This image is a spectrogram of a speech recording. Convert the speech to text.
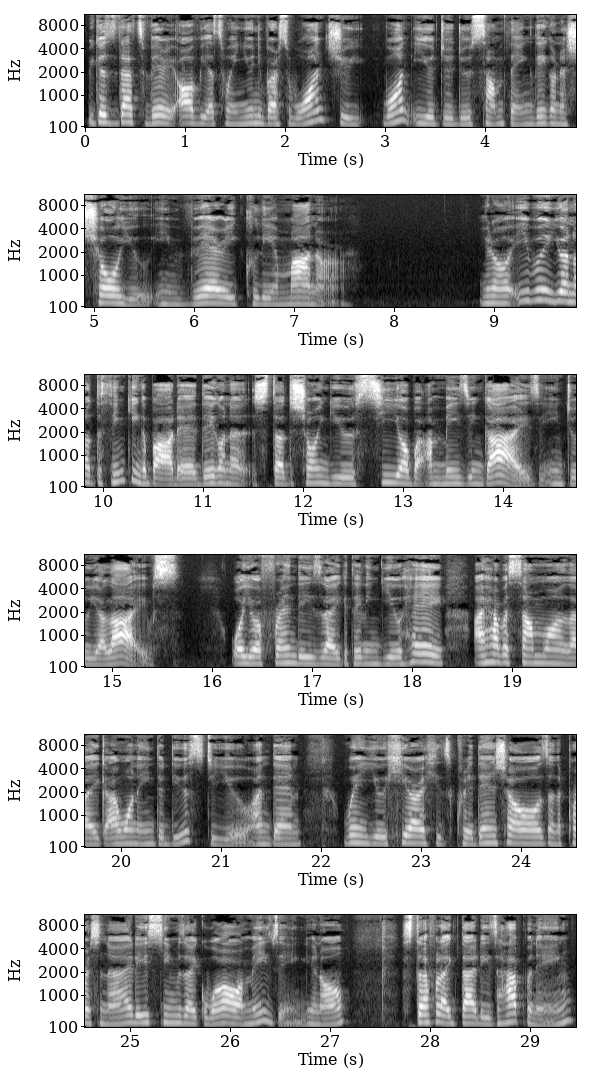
Because that's very obvious. When universe wants you want you to do something they're going to show you in very clear manner. You know even you're not thinking about it they're going to start showing you sea of amazing guys into your lives or your friend is like telling you, hey, I have a someone like I want to introduce to you. And then when you hear his credentials and the personality, seems like, wow, amazing, you know? Stuff like that is happening.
